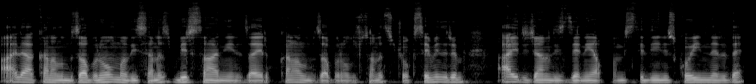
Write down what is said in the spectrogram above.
Hala kanalımıza abone olmadıysanız bir saniyenizi ayırıp kanalımıza abone olursanız çok sevinirim. Ayrıca analizlerini yapmam istediğiniz coinleri de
